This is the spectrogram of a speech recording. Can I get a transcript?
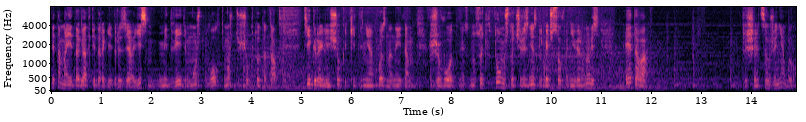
Это мои догадки, дорогие друзья. Есть медведи, может волки, может еще кто-то там. Тигры или еще какие-то неопознанные там животные. Но суть в том, что через несколько часов они вернулись. Этого пришельца уже не было.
